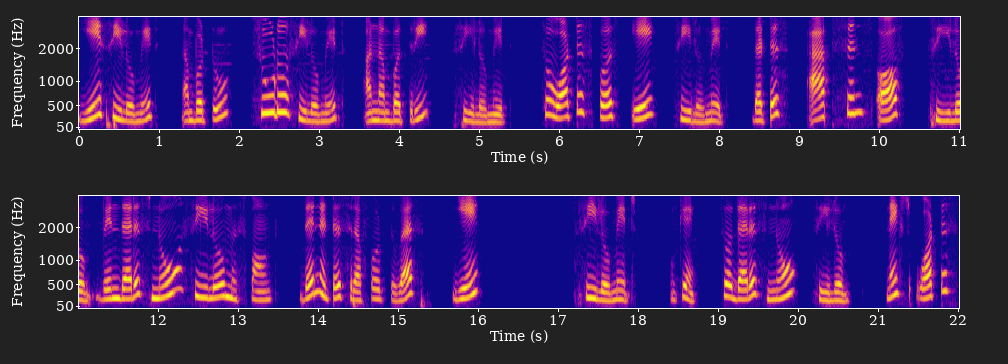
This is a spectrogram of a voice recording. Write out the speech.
acoelomate. Number two, pseudocoelomate. And number three, coelomate. So, what is first acoelomate? That is absence of coelom. When there is no coelom is found, then it is referred to as a coelomate. Okay. So, there is no coelom. Next, what is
